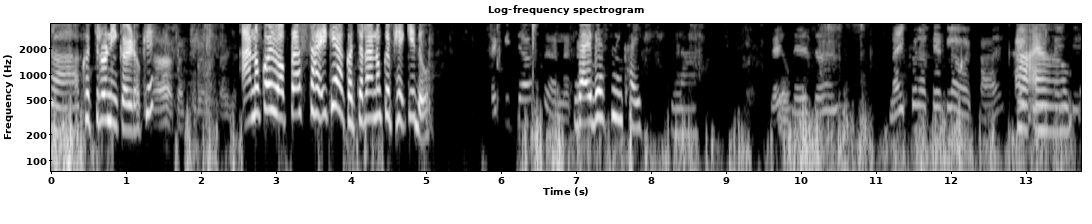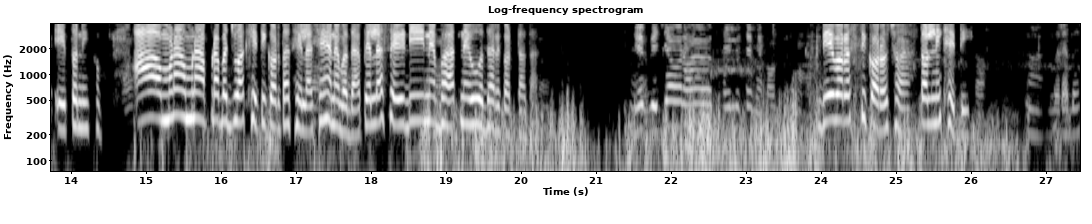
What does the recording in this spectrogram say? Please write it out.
હા કચરો નીકળ્યો કે આનો કોઈ વપરાશ થાય કે આ કચરાનો કોઈ ફેંકી દો? ગાય ભેંસ નહીં ખાય. ના. એ તો નહીં ખબર. આ હમણાં હમણાં આપણા બાજુ આ ખેતી કરતા થયેલા છે ને બધા. પહેલા શેરડી ને ભાત ને એવું વધારે કરતા હતા. બે વર્ષથી કરો છો આ તલની ખેતી. હા. બરાબર.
